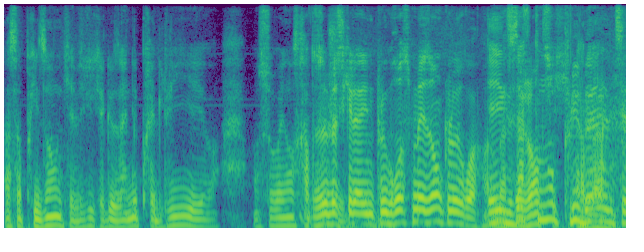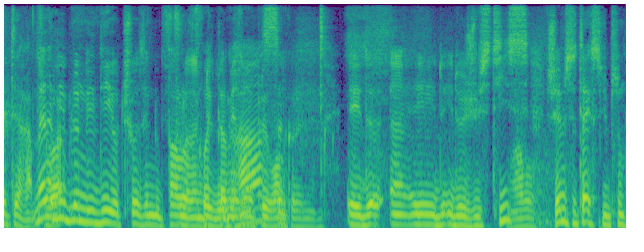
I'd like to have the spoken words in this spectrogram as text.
à sa prison, qui a vécu quelques années près de lui et euh, en surveillance rapprochée. Parce qu'il a une plus grosse maison que le roi. Ah bah, Exactement, plus Ah bah, belle, etc. Mais la. Bible nous dit autre chose, elle nous parle d'un ta de maison plus grâce grande que la mienne. et de, et de, et de justice. Bravo. J'aime ce texte du psaume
